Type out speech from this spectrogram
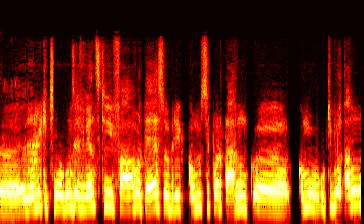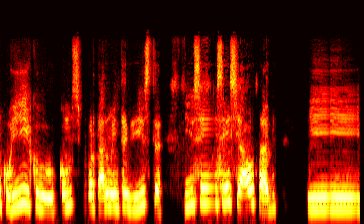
Ah, eu lembro que tinha alguns eventos que falavam até sobre como se portar num, ah, como o que botar num currículo, como se portar numa entrevista. E isso é essencial, sabe? E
